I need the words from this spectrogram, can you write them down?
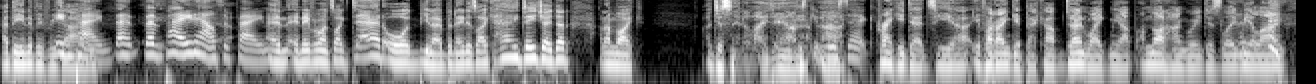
at the end of every day. in pain. The, the pain house of pain. And and everyone's like, Dad, or you know, Benita's like, Hey, DJ, Dad, and I'm like. I just need to lay down. Just give me a Uh, sec. Cranky dad's here. If I don't get back up, don't wake me up. I'm not hungry. Just leave me alone.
